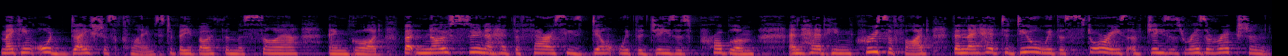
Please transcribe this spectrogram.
making audacious claims to be both the Messiah and God. But no sooner had the Pharisees dealt with the Jesus problem and had him crucified than they had to deal with the stories of Jesus' resurrection.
